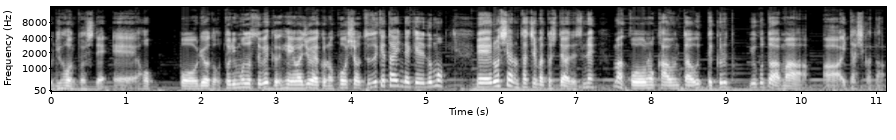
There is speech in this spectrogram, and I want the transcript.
ー、日本として、えー、北方領土を取り戻すべく平和条約の交渉を続けたいんだけれども、えー、ロシアの立場としてはですね、まあ、このカウンターを打ってくるということは、まあ、あ致し方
